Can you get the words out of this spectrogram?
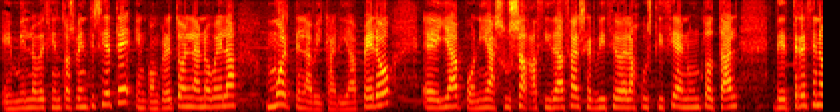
en 1927, en concreto en la novela Muerte en la Vicaría, pero ella ponía su sagacidad al servicio de la justicia en un total de 13 novelas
